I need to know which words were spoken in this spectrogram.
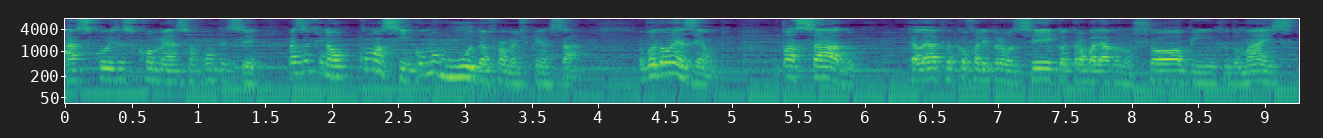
as coisas começam a acontecer. Mas afinal, como assim? Como muda a forma de pensar? Eu vou dar um exemplo. No passado, aquela época que eu falei pra você que eu trabalhava no shopping e tudo mais,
